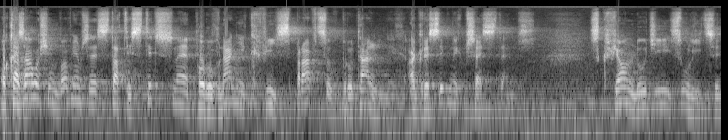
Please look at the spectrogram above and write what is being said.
Okazało się bowiem, że statystyczne porównanie krwi sprawców brutalnych, agresywnych przestępstw z krwią ludzi z ulicy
